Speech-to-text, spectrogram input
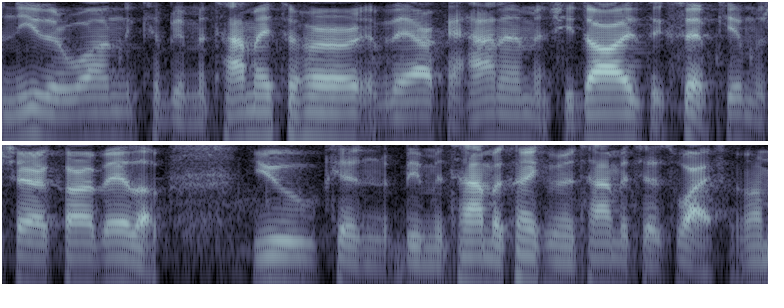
neither one can be metame to her if they are kahanim and she dies. Except kim l'sher karavelav, you can be metame. Can be metame to his wife. But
